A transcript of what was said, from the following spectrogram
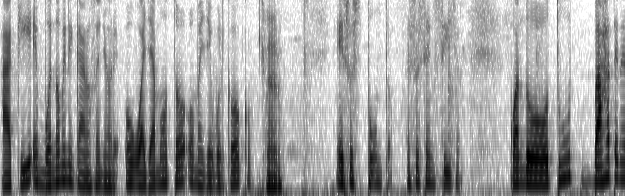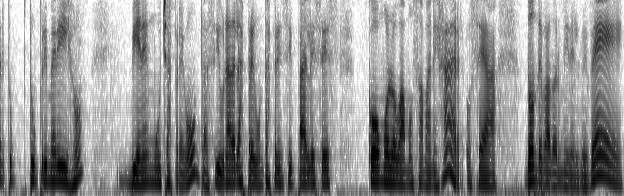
Aquí en buen dominicano, señores, o guayamoto o me llevo el coco. Claro. Eso es punto, eso es sencillo. Cuando tú vas a tener tu, tu primer hijo, vienen muchas preguntas y una de las preguntas principales es cómo lo vamos a manejar. O sea, dónde va a dormir el bebé,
